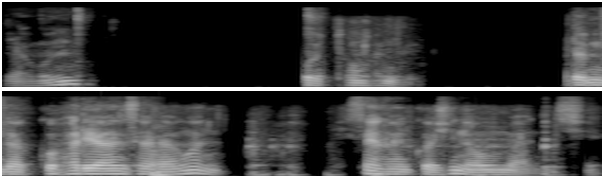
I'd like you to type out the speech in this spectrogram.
사랑은 보통 하늘. 아름답고 화려한 사랑은 희생할 것이 너무 많지.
